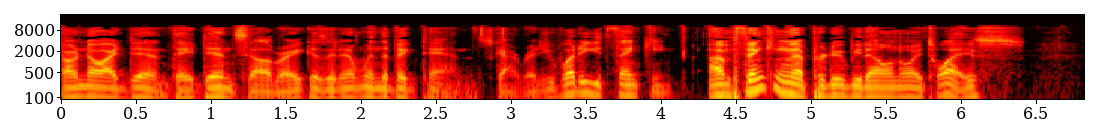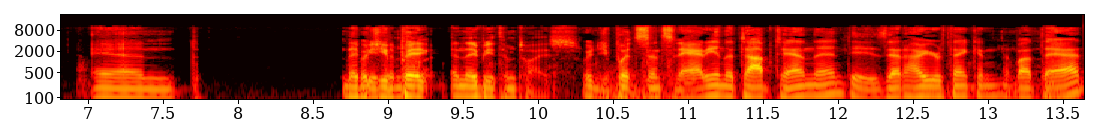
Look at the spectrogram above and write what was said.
Oh no, I didn't. They didn't celebrate because they didn't win the Big Ten. Scott Richey, what are you thinking? I'm thinking that Purdue beat Illinois twice, and they Would beat you them pick- tw- and they beat them twice. Would you put Cincinnati in the top ten? Then is that how you're thinking about that?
